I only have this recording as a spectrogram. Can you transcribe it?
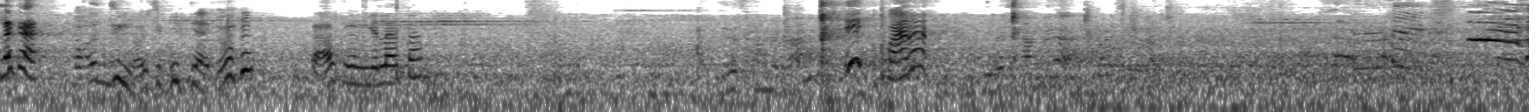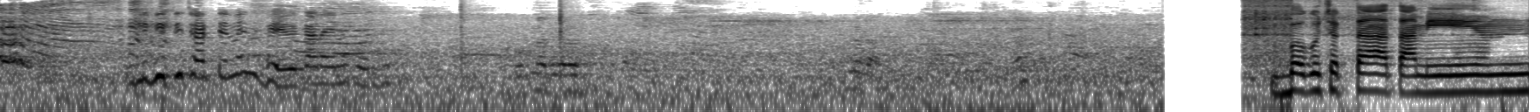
झालं का मग झिंगावची किती आहे तो तास होऊन गेला आता ए, पाना। तुला भीतीची वाटते ना भेळ काढायला पोरगी. बघू शकता आता आम्ही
